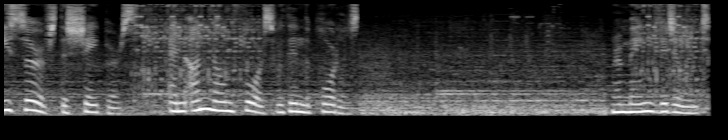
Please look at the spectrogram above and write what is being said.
He serves the Shapers, an unknown force within the portals. Remain vigilant.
